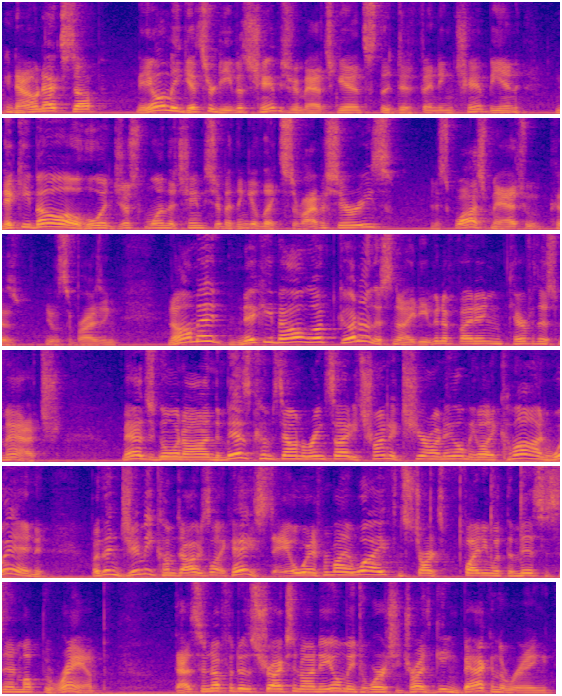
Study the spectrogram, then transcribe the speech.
Now next up, Naomi gets her Divas Championship match against the defending champion Nikki Bella, who had just won the championship, I think, of like Survivor Series in a squash match because it was surprising. And I'll admit, Nikki Bella looked good on this night, even if I didn't care for this match. Match going on. The Miz comes down to ringside. He's trying to cheer on Naomi, like, come on, win. But then Jimmy comes out. He's like, hey, stay away from my wife, and starts fighting with the Miz to send him up the ramp. That's enough of a distraction on Naomi to where she tries getting back in the ring,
